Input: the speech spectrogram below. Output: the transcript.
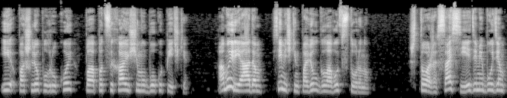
и пошлепал рукой по подсыхающему боку печки. «А мы рядом», – Семечкин повел головой в сторону. «Что же, соседями будем?»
